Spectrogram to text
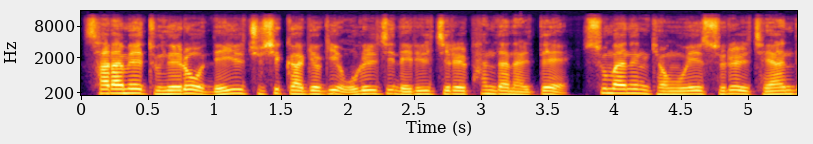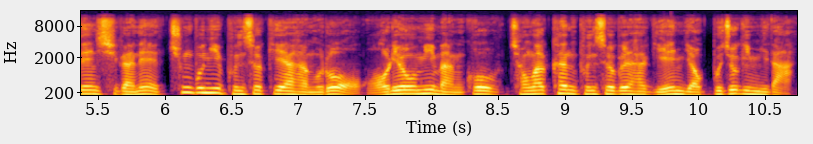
사람의 두뇌로 내일 주식 가격이 오를지 내릴지를 판단할 때 수많은 경우의 수를 제한된 시간에 충분히 분석해야 하므로 어려움이 많고 정확한 분석을 하기엔 역부족입니다.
